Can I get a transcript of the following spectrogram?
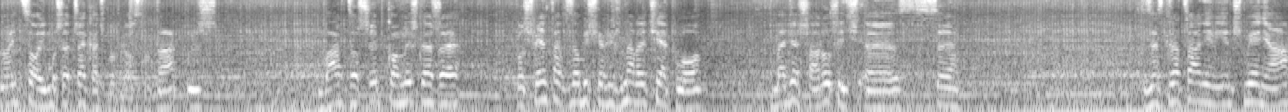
no i co, i muszę czekać po prostu, tak, już bardzo szybko, myślę, że po świętach zrobi się już w miarę ciepło. Będzie trzeba ruszyć e, z ze skracaniem jęczmienia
